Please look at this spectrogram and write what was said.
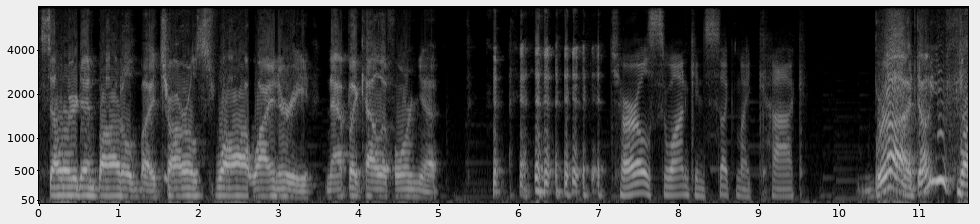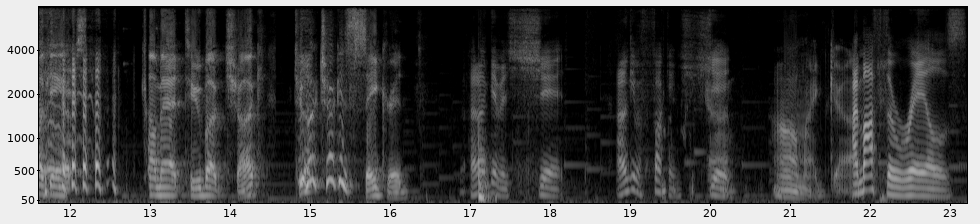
cellared and bottled by Charles Swaw Winery, Napa, California. Charles Swan can suck my cock. Bruh, don't you fucking come at Two Buck Chuck. Two Buck Chuck is sacred. I don't give a shit. I don't give a fucking oh shit. Oh my god. I'm off the rails.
